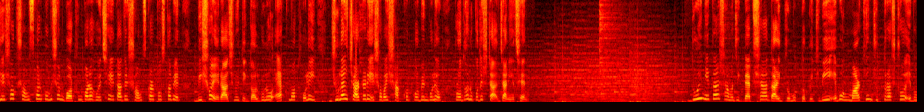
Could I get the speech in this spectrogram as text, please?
যেসব সংস্কার কমিশন গঠন করা হয়েছে, তাদের সংস্কার প্রস্তাবের বিষয়ে রাজনৈতিক দলগুলো একমত হলেই জুলাই চার্টারে সবাই স্বাক্ষর করবেন বলেও প্রধান উপদেষ্টা জানিয়েছেন। দুই নেতা, সামাজিক ব্যবসা, দারিদ্র্যমুক্ত পৃথিবী এবং মার্কিন যুক্তরাষ্ট্র এবং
